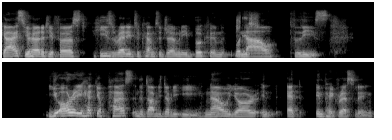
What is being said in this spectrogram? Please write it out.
guys, you heard it here first. He's ready to come to Germany. Book him please. now, please. You already had your past in the WWE. Now you're in at Impact Wrestling.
